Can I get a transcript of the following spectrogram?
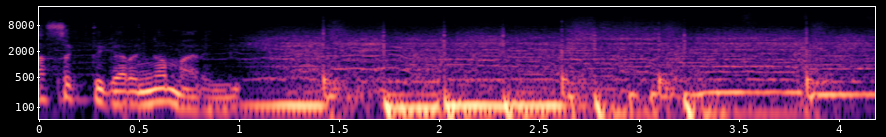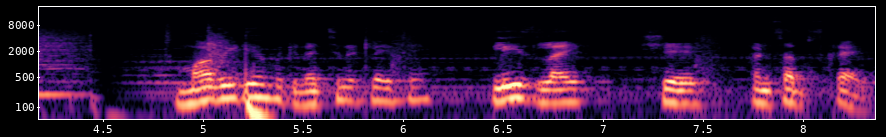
ఆసక్తికరంగా మారింది. మా వీడియో మీకు నచ్చినట్లయితే please like share and subscribe.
